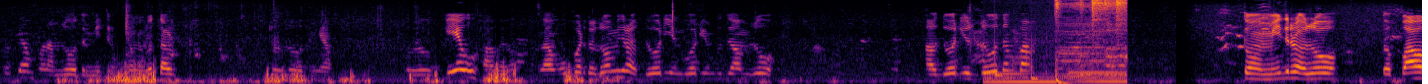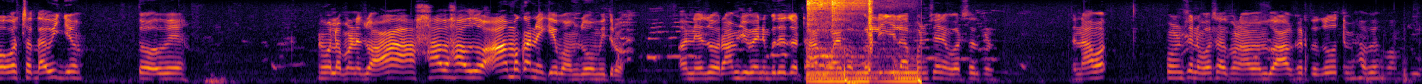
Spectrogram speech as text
તો કેમ પણ આમ જુઓ તમે મિત્રો તમને બતાડું તો જુઓ તમે આમ તો કેવું આવે આમ ઉપર તો જો મિત્રો દોરીયું ને બોરીયું ને બધું આમ જુઓ આ દોર્યું જુઓ તમે તો મિત્રો જો, તો પાવ વરસાદ આવી ગયો. તો હવે ઓલા પણ જો આ હાવ હાવ જો આ મકાને કેવું આમ જો મિત્રો. અને જો રામજીભાઈની બધે તો ઠાકો આવ્યા પલ્લી જિલ્લા પણ છે ને વરસાદ પણ. અને પણ છે ને વરસાદ પણ આવે આમ જો આગળ તો જો તમે હવે આમ જુઓ.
